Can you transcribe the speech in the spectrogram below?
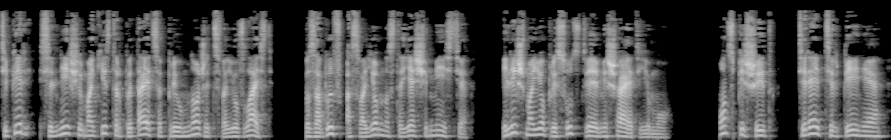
Теперь сильнейший магистр пытается приумножить свою власть, позабыв о своем настоящем месте, и лишь мое присутствие мешает ему. Он спешит, теряет терпение,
